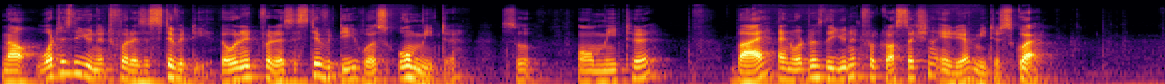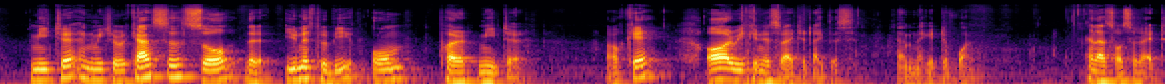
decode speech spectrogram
Now what is the unit for resistivity? The unit for resistivity was ohm meter so ohm meter by and what was the unit for cross sectional area meter square. Meter and meter will cancel so the unit will be ohm per meter okay? Or we can just write it like this m negative 1 and that's also right.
